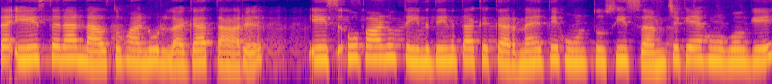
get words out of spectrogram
ਤਾਂ ਇਸ ਤਰ੍ਹਾਂ ਨਾਲ ਤੁਹਾਨੂੰ ਲਗਾਤਾਰ ਇਸ ਉਪਾਅ ਨੂੰ 3 ਦਿਨ ਤੱਕ ਕਰਨਾ ਹੈ। ਤੇ ਹੁਣ ਤੁਸੀਂ ਸਮਝ ਗਏ ਹੋਵੋਗੇ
